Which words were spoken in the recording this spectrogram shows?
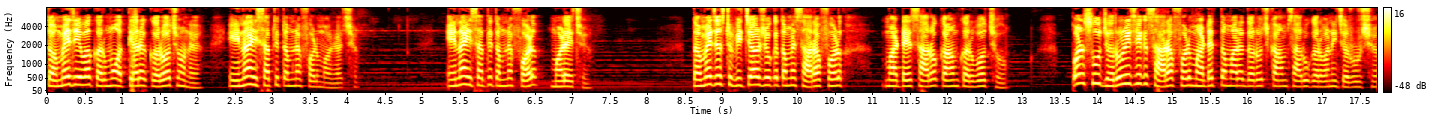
તમે જેવા કર્મો અત્યારે કરો છો ને, એના હિસાબથી તમને ફળ મળે છે. એના હિસાબથી તમને ફળ મળે છે. તમે જસ્ટ વિચારજો કે તમે સારા ફળ માટે સારો કામ કરવો છો. પણ શું જરૂરી છે કે સારા ફળ માટે જ તમારે દરરોજ કામ સારું કરવાની જરૂર છે?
